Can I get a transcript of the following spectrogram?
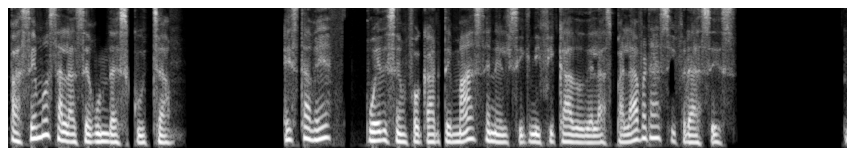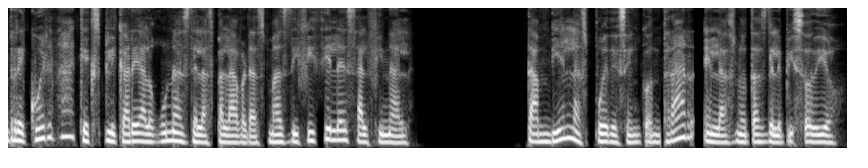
Pasemos a la segunda escucha. Esta vez puedes enfocarte más en el significado de las palabras y frases. Recuerda que explicaré algunas de las palabras más difíciles al final. También las puedes encontrar en las notas del episodio.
